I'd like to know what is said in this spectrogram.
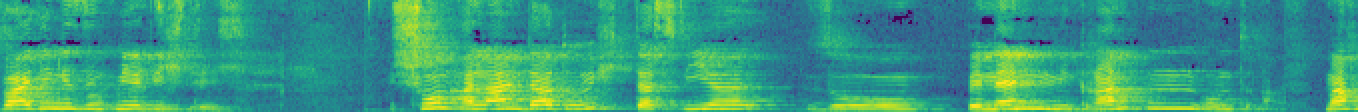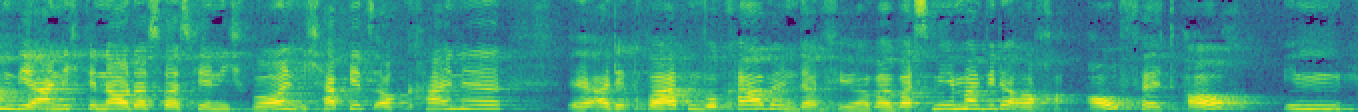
zwei Dinge sind mir wichtig. Schon allein dadurch, dass wir so benennen Migranten und machen wir eigentlich genau das, was wir nicht wollen. Ich habe jetzt auch keine äh, adäquaten Vokabeln dafür, aber was mir immer wieder auch auffällt, auch in,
